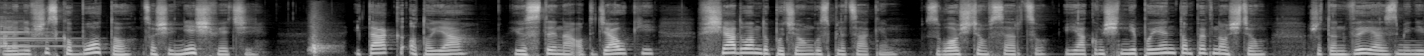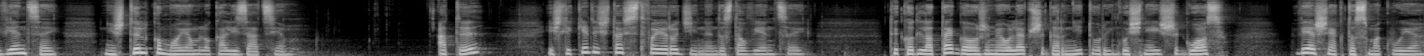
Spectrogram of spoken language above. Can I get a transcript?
ale nie wszystko błoto, co się nie świeci. I tak oto ja, Justyna od działki, wsiadłam do pociągu z plecakiem. złością w sercu i jakąś niepojętą pewnością, że ten wyjazd zmieni więcej niż tylko moją lokalizację. A ty? Jeśli kiedyś ktoś z twojej rodziny dostał więcej, tylko dlatego, że miał lepszy garnitur i głośniejszy głos, wiesz jak to smakuje.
